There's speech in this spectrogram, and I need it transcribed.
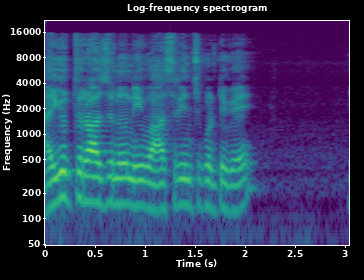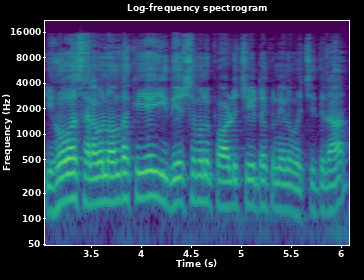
ఐగుప్తు రాజును నీవు ఆశ్రయించుకుంటివే యహోవ సెలవునందకయే ఈ దేశమును పాడు చేయుటకు నేను వచ్చిదిరా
